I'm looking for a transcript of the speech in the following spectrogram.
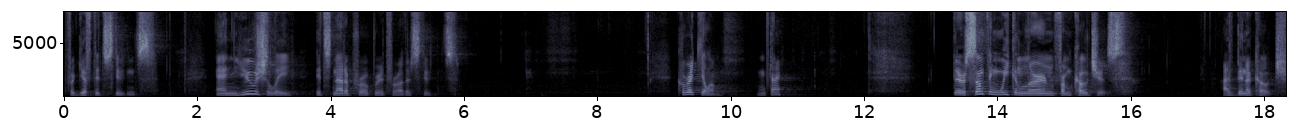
for gifted students. And usually, it's not appropriate for other students. Curriculum, okay? There's something we can learn from coaches. I've been a coach.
